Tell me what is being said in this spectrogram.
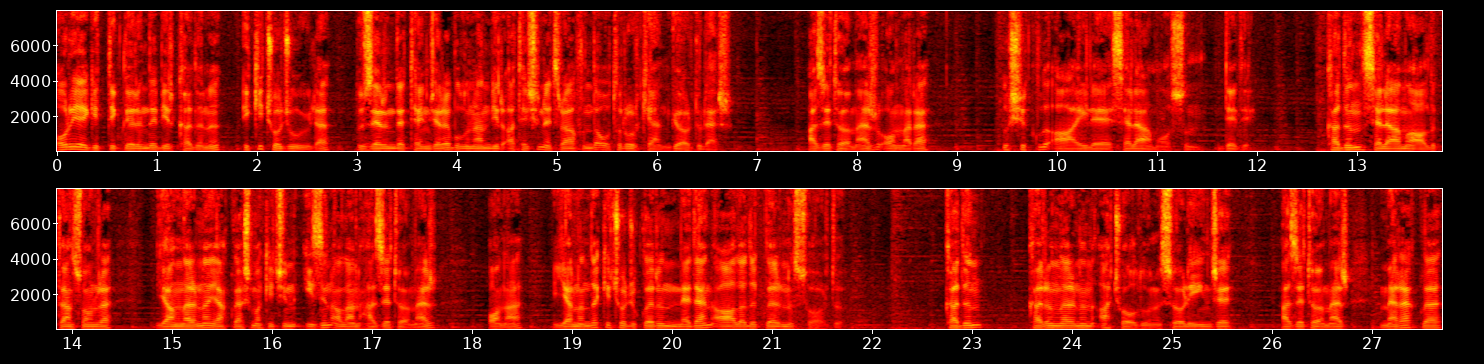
Oraya gittiklerinde bir kadını iki çocuğuyla üzerinde tencere bulunan bir ateşin etrafında otururken gördüler. Hz. Ömer onlara ışıklı aileye selam olsun dedi. Kadın selamı aldıktan sonra yanlarına yaklaşmak için izin alan Hazreti Ömer ona yanındaki çocukların neden ağladıklarını sordu. Kadın karınlarının aç olduğunu söyleyince Hazreti Ömer merakla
